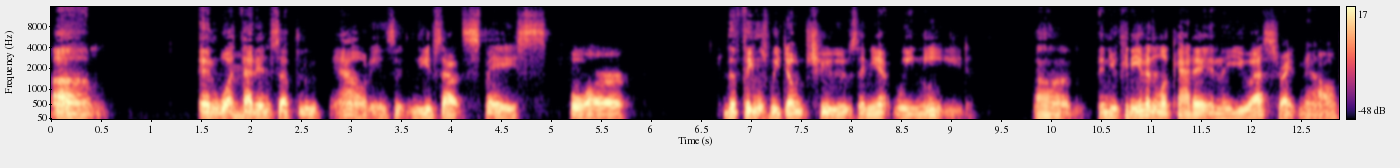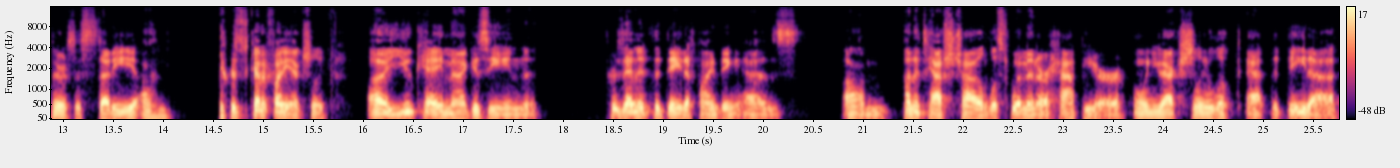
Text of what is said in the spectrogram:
Um, and what mm-hmm. that ends up leaving out is it leaves out space for the things we don't choose and yet we need. Um, and you can even look at it in the US right now. There's a study on, it was kind of funny actually. A UK magazine presented the data finding as um, unattached childless women are happier. And when you actually looked at the data,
